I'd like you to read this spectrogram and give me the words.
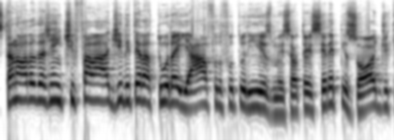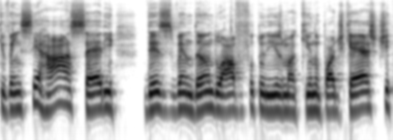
Está na hora da gente falar de literatura e afrofuturismo. Esse é o terceiro episódio que vem encerrar a série Desvendando o Afrofuturismo aqui no podcast.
